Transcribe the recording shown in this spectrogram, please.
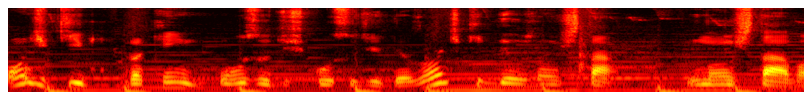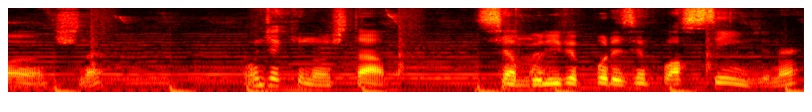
Onde que, para quem usa o discurso de Deus, onde que Deus não está e não estava antes, né? Onde é que não estava? Se a. Bolívia, por exemplo, acende, né?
